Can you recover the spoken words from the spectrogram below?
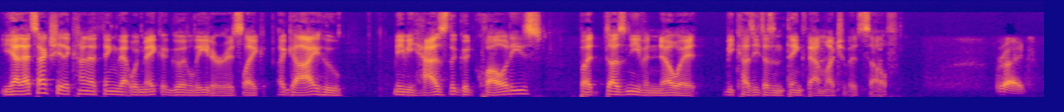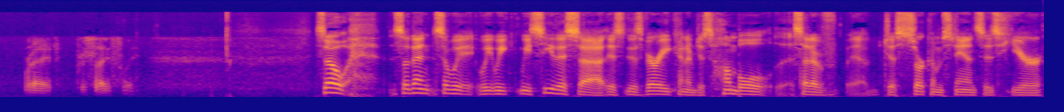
yeah that's actually the kind of thing that would make a good leader is like a guy who maybe has the good qualities, but doesn't even know it because he doesn't think that much of itself. Right, right, precisely. So, so then, so we we, we, see this, uh, this this very kind of just humble set of uh, just circumstances here.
